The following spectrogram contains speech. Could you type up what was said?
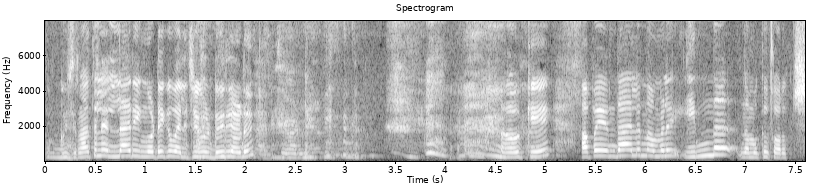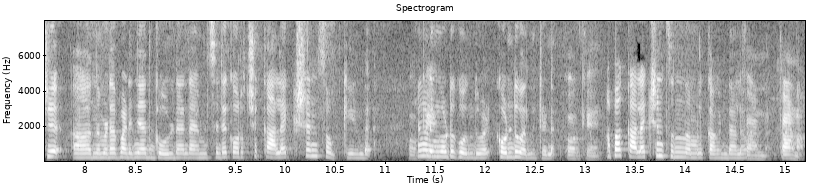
ഗുജറാത്തിലെ എല്ലാരും ഇങ്ങോട്ടേക്ക് വലിച്ചു കൊണ്ടുവരികയാണ്. ഓക്കെ അപ്പോൾ എന്തായാലും നമ്മൾ ഇന്ന് നമുക്ക് കുറച്ച് നമ്മുടെ പടിഞ്ഞാറ് ഗോൾഡ് ആൻഡ് ഡയമണ്ട്സിന്റെ കുറച്ച് കളക്ഷൻസ് ഒക്കെ ഉണ്ട്. ഞങ്ങൾ ഇങ്ങോട്ട് കൊണ്ടു കൊണ്ടുവന്നിട്ടുണ്ട്. ഓക്കെ അപ്പൊ കളക്ഷൻസ് ഒന്ന് നമ്മൾ കണ്ടാലോ കാണാം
